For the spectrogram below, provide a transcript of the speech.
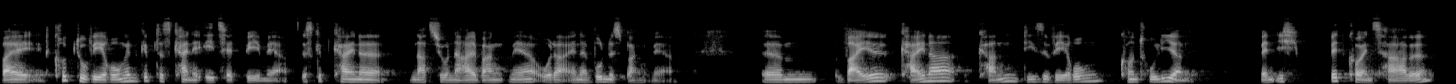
bei Kryptowährungen gibt es keine EZB mehr. Es gibt keine Nationalbank mehr oder eine Bundesbank mehr, ähm, weil keiner kann diese Währung kontrollieren. Wenn ich Bitcoins habe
